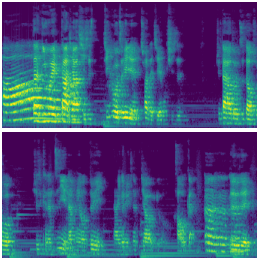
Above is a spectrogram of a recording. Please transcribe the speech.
哦，但因为大家其实经过这一连串的节目，其实就大家都知道说，就是可能自己的男朋友对哪一个女生比较有好感，嗯嗯，对对对。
